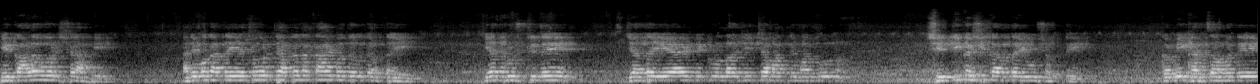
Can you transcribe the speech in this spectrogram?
हे काळं वर्ष आहे. आणि मग आता याच्यावरती आपल्याला काय बदल करता येईल? या दृष्टीने जे आता ए आय टेक्नॉलॉजीच्या माध्यमातून शेती कशी करता येऊ शकते? कमी खर्चामध्ये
